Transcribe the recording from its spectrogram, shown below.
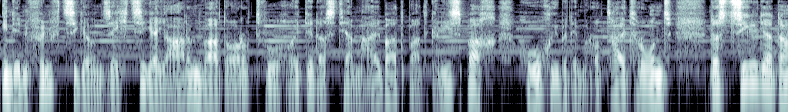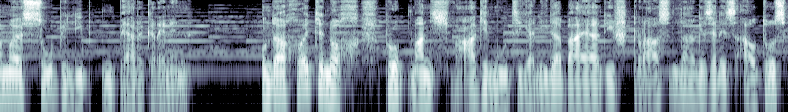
in den 50er und 60er Jahren, war dort, wo heute das Thermalbad Bad Griesbach hoch über dem Rottal thront, das Ziel der damals so beliebten Bergrennen. Und auch heute noch probt manch wagemutiger Niederbayer die Straßenlage seines Autos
